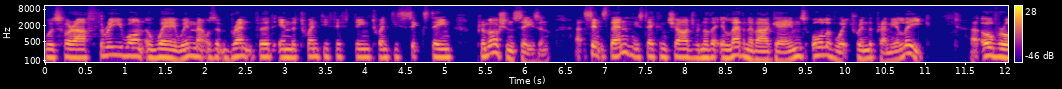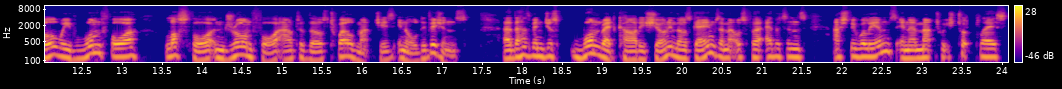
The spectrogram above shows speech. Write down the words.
was for our 3 1 away win. That was at Brentford in the 2015 2016 promotion season. Uh, since then, he's taken charge of another 11 of our games, all of which were in the Premier League. Uh, overall, we've won four, lost four, and drawn four out of those 12 matches in all divisions. Uh, there has been just one red card is shown in those games, and that was for Everton's Ashley Williams in a match which took place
